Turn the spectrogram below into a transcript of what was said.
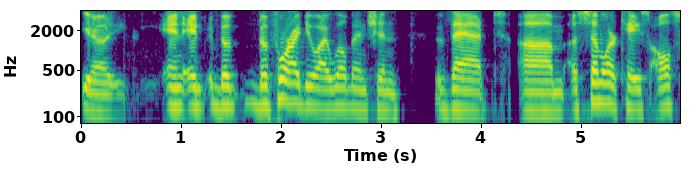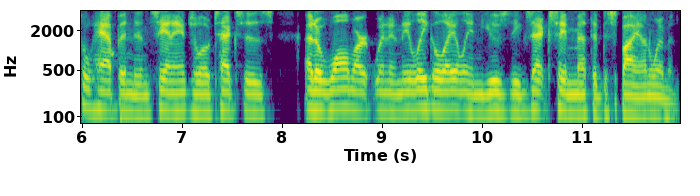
you know, and, and b- before I do, I will mention that um, a similar case also happened in San Angelo, Texas, at a Walmart when an illegal alien used the exact same method to spy on women.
